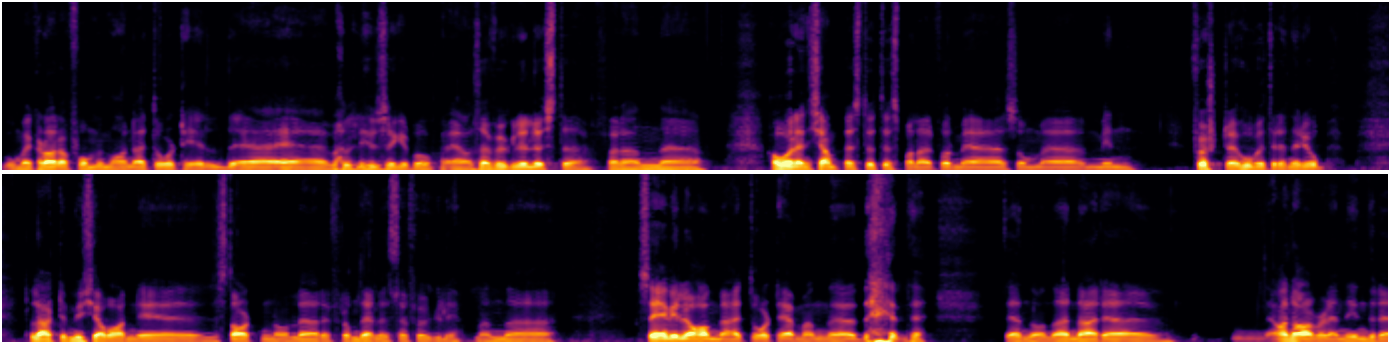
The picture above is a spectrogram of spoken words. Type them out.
om jeg klarer å få med meg han et år til, det er jeg veldig usikker på. Jeg har selvfølgelig lyst til det. For han har vært en kjempestøttespiller for meg som min første hovedtrenerjobb. Lærte mye av han i starten, og lærer fremdeles, selvfølgelig. Men, uh, så jeg ville jo ha med et år til, men det, det, det, er noe den der han har vel en indre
